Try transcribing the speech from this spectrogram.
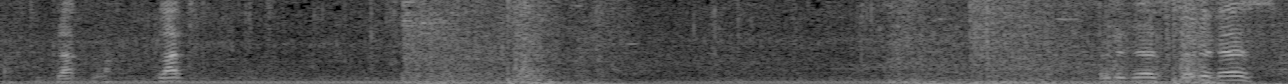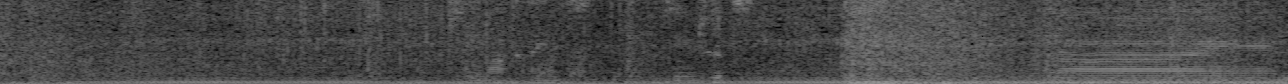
Mach die platt, mach die platt. Tötet es, tötet es. Zum Mark 1. Sie ihn schützen. Nein.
